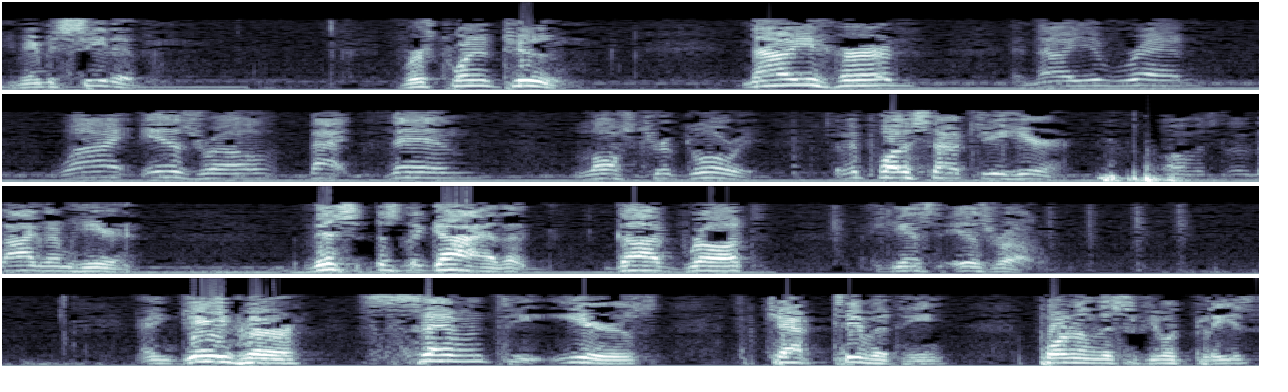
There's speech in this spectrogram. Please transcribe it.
You may be seated. Verse 22. Now you heard, and now you've read, why Israel back then lost her glory. Let me point this out to you here on this diagram here. This is the guy that God brought against Israel and gave her 70 years of captivity. Point on this, if you would please,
